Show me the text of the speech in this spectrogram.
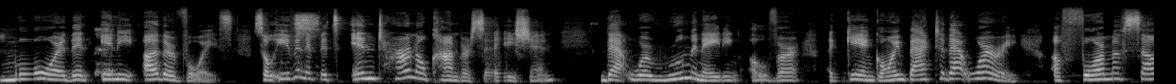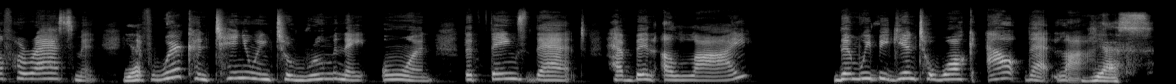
more than any other voice. So even if it's internal conversation, that we're ruminating over, again, going back to that worry, a form of self harassment. Yep. If we're continuing to ruminate on the things that have been a lie, then we begin to walk out that lie. Yes.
